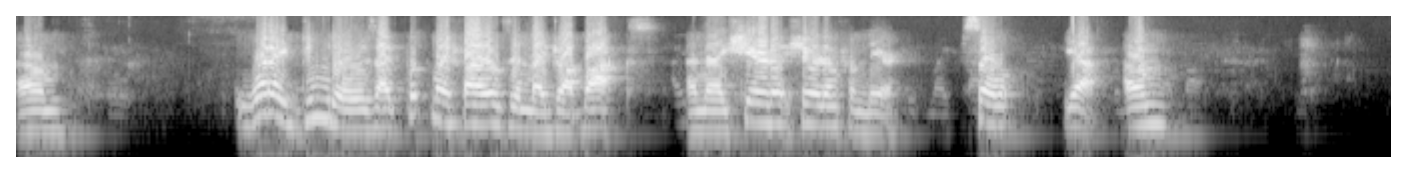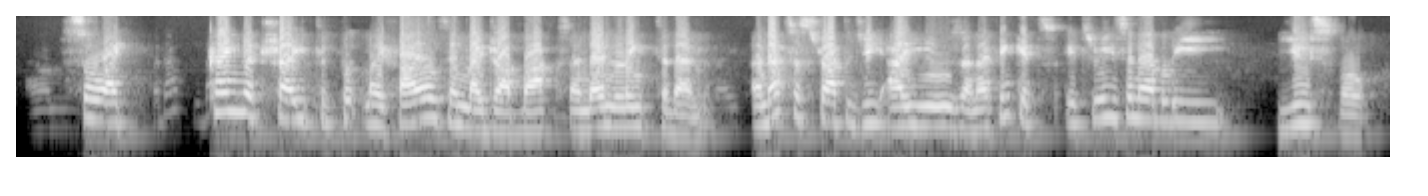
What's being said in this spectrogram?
Um, what I do though is I put my files in my Dropbox, and I share them, share them from there. So, yeah, um, so I kind of try to put my files in my Dropbox and then link to them. And that's a strategy I use, and I think it's it's reasonably useful.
